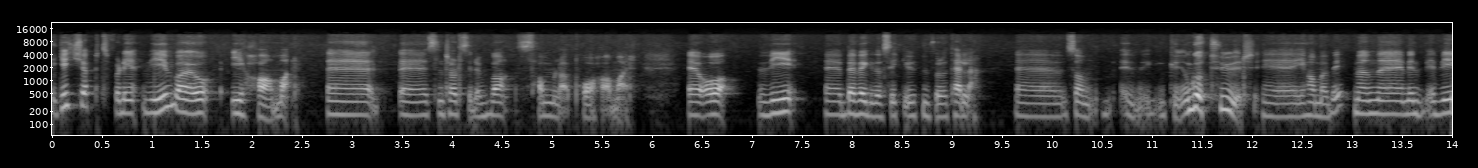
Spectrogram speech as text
Ikke kjøpt, fordi vi var jo i Hamar. Eh, eh, sentralstyret var samla på Hamar. Eh, og vi bevegde oss ikke utenfor hotellet. sånn, vi kunne gå tur i Hammarby, men vi,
